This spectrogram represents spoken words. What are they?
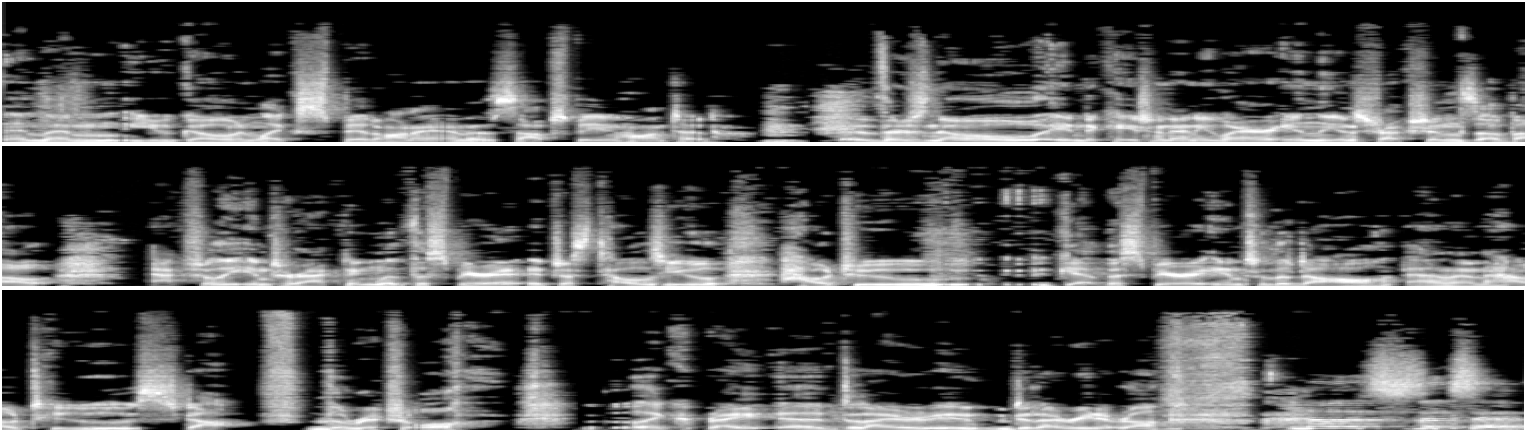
and then you go and like spit on it and it stops being haunted. There's no indication anywhere in the instructions about actually interacting with the spirit. It just tells you how to get the spirit into the doll and then how to stop the ritual. Like right? Uh, did i did i read it wrong? No, that's that's it.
